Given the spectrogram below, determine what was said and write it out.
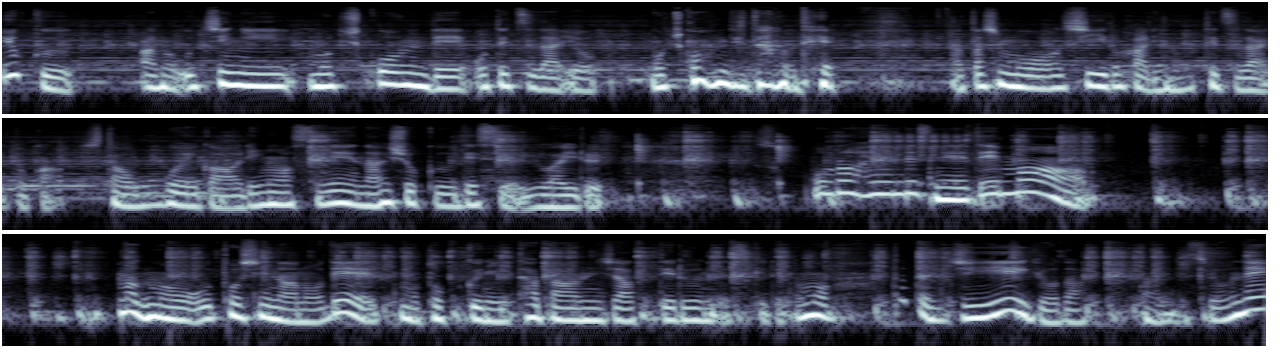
よくあのうちに持ち込んでお手伝いを持ち込んでたので 私もシール貼りのお手伝いとかした覚えがありますね。内職ですよいわゆる。そこら辺ですね。でまあまあもう年なのでもうとっくに畳んじゃってるんですけれどもたら自営業だったんですよね。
